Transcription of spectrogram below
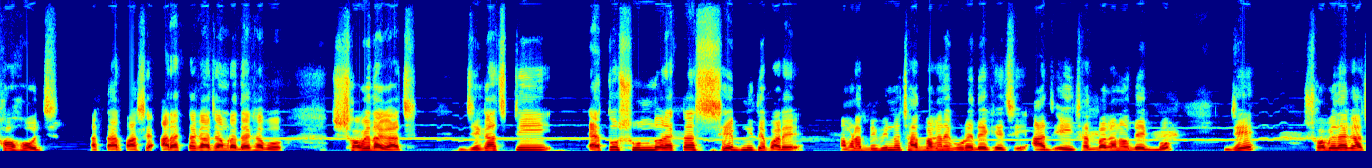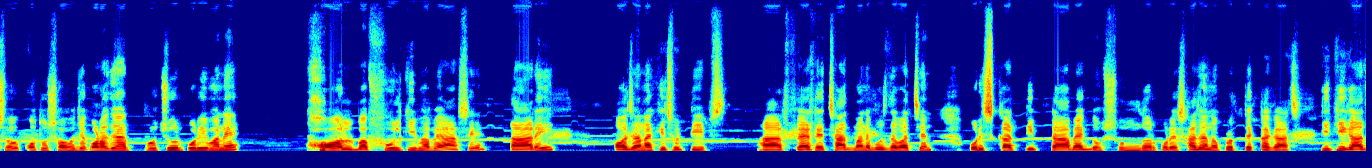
সহজ। আর তার পাশে আর একটা গাছ আমরা দেখাবো, সবেদা গাছ। যে গাছটি এত সুন্দর একটা শেপ নিতে পারে, আমরা বিভিন্ন ছাদ বাগানে ঘুরে দেখেছি, আজ এই ছাদ বাগানেও দেখব যে সবেদা গাছও কত সহজে করা যায় প্রচুর পরিমাণে ফল বা ফুল কীভাবে আসে তারই অজানা কিছু টিপস আর ফ্ল্যাটের ছাদ মানে বুঝতে পারছেন, পরিষ্কার টিপটাপ একদম সুন্দর করে সাজানো প্রত্যেকটা গাছ। কি কি গাছ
